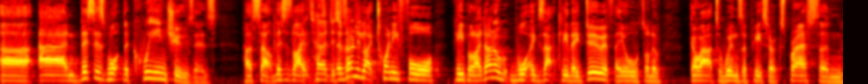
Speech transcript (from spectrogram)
Uh, and this is what the Queen chooses herself. This is like It's her there's only like 24 people. I don't know what exactly they do. If they all sort of go out to Windsor Pizza Express and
